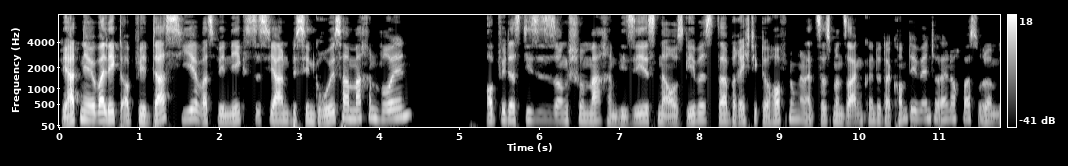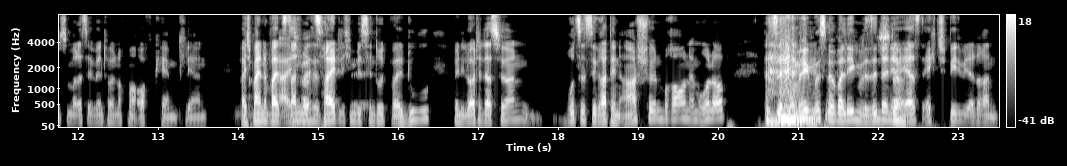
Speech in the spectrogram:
Wir hatten ja überlegt, ob wir das hier, was wir nächstes Jahr ein bisschen größer machen wollen, ob wir das diese Saison schon machen. Wie sehe es denn aus? Gäbe es da berechtigte Hoffnungen, als dass man sagen könnte, da kommt eventuell noch was oder müssen wir das eventuell nochmal off-cam klären? Weil ich meine, weil es Ja, ich dann nur weiß zeitlich ein bisschen drückt, weil du, wenn die Leute das hören, brutzelst dir gerade den Arsch schön braun im Urlaub. Deswegen müssen wir überlegen, wir sind dann ja Stimmt. erst echt spät wieder dran.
